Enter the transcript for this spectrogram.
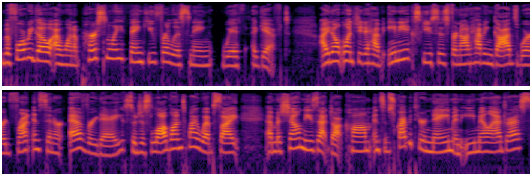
Before we go, I want to personally thank you for listening with a gift. I don't want you to have any excuses for not having God's Word front and center every day, so just log on to my website at michellenezat.com and subscribe with your name and email address,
